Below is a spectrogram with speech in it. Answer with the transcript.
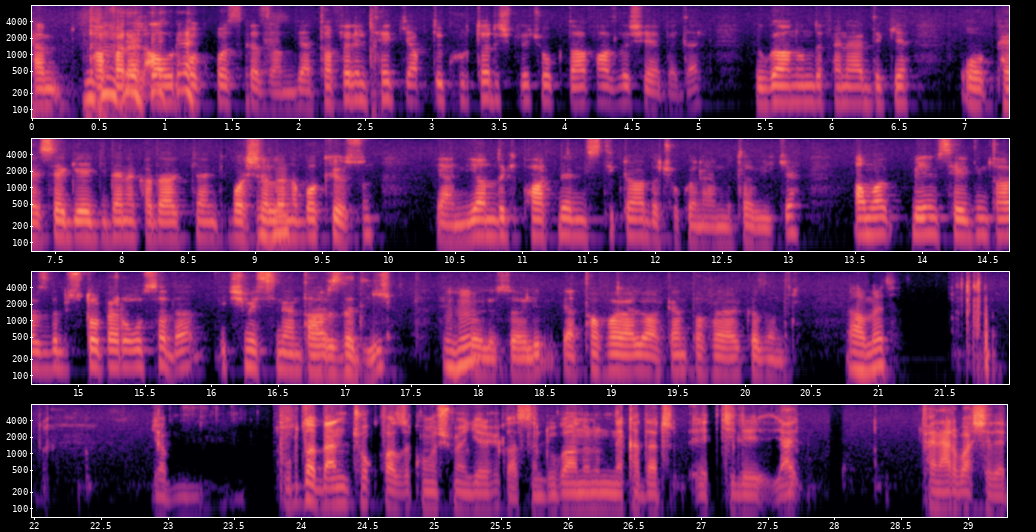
Hem Tafarel Avrupa Kupası kazandı. Yani Tafarel'in tek yaptığı kurtarış bile çok daha fazla şeye bedel. Lugano'nun da Fener'deki o PSG'ye gidene kadarken başarılarına bakıyorsun. Yani yanındaki partnerin istikrarı da çok önemli tabii ki. Ama benim sevdiğim tarzda bir stoper olsa da içime sinen tarzda değil. Hı hı. Öyle söyleyeyim. Ya Tafarel varken Tafarel kazanır. Ahmet. Ya burada ben çok fazla konuşmaya gerek yok aslında. Lugano'nun ne kadar etkili yani Fenerbahçeler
